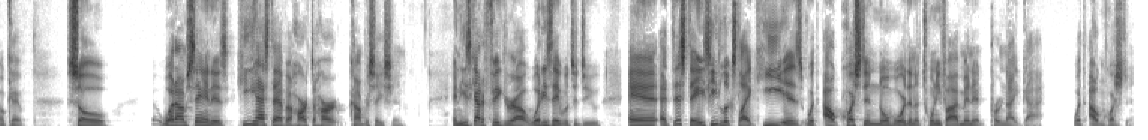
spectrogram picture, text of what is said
Okay. So what I'm saying is he has to have a heart to heart conversation and he's got to figure out what he's able to do. And at this stage, he looks like he is, without question, no more than a 25 minute per night guy, without Mhm. question.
